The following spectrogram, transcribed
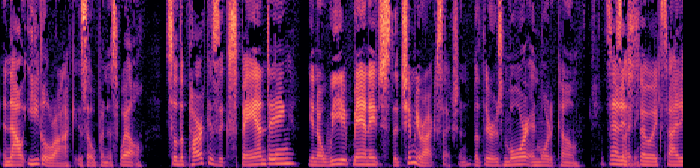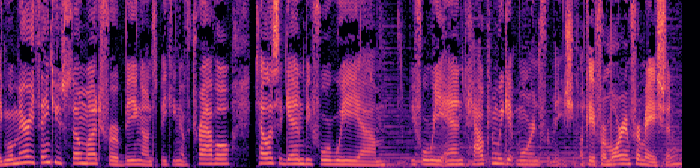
And now Eagle Rock is open as well. So the park is expanding. You know, we manage the Chimney Rock section, but there is more and more to come. It's That is exciting. so exciting. Well, Mary, thank you so much for being on. Speaking of travel, tell us again before we um, before we end. How can we get more information? Okay, for more information,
